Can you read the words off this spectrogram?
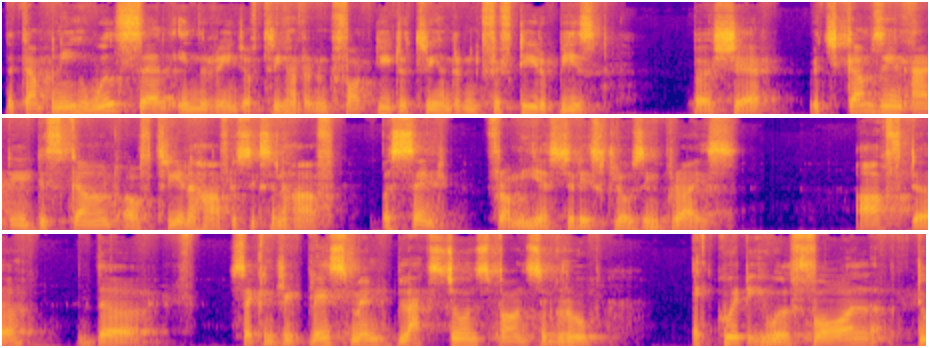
The company will sell in the range of 340 to 350 rupees per share, which comes in at a discount of 3.5 to 6.5% from yesterday's closing price. After the secondary placement, Blackstone Sponsor Group equity will fall to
